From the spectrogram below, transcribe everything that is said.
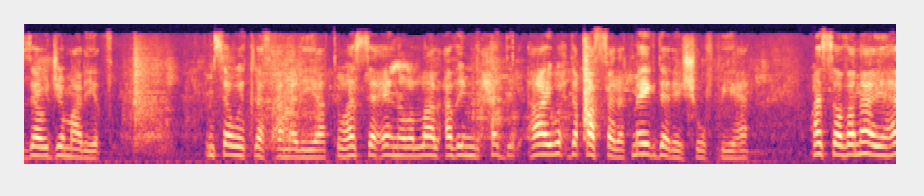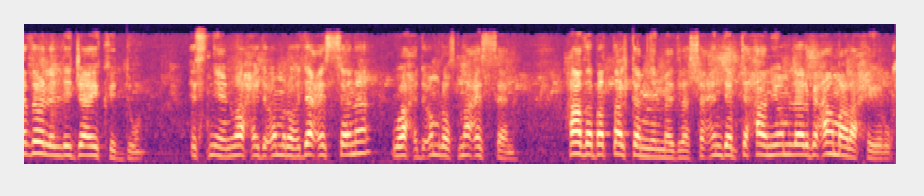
زوجي مريض. مسوي ثلاث عمليات. وهسه عينه والله العظيم لحد هاي وحدة قفلت ما يقدر يشوف بيها. وهسه ضنايا هذول اللي جاي يكدون. اثنين واحد عمره 11 سنة واحد عمره 12 سنة. هذا بطلته من المدرسة. عنده امتحان يوم الأربعاء ما راح يروح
